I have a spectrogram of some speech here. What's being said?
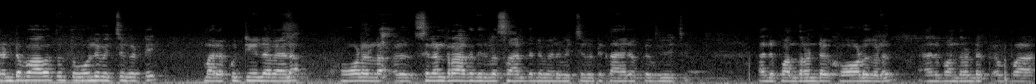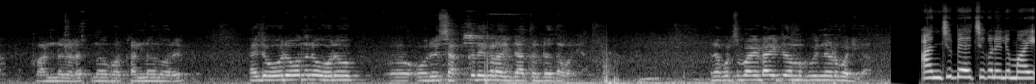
രണ്ട് ഭാഗത്ത് തോൽ വെച്ച് കെട്ടി മരക്കുറ്റീന്റെ മേലെ ഹോളുള്ള ഒരു സിലിണ്ടർ ആകൃതിയുള്ള സാധനത്തിന്റെ മേലെ വെച്ച് കെട്ടി കയറൊക്കെ ഉപയോഗിച്ച് അതിന് പന്ത്രണ്ട് ഹോളുകൾ അതിന് പന്ത്രണ്ട് കണ്ണുകൾ കണ്ണ് എന്ന് പറയും. അതിന്റെ ഓരോന്നിനും ഓരോ ഓരോ ശക്തികൾ അതിന്റെ അകത്തുണ്ട് എന്ന് പറയാം. അതിനെക്കുറിച്ച് വൈഡായിട്ട് നമുക്ക് പിന്നീട് പഠിക്കാം. അഞ്ചു ബാച്ചുകളിലുമായി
